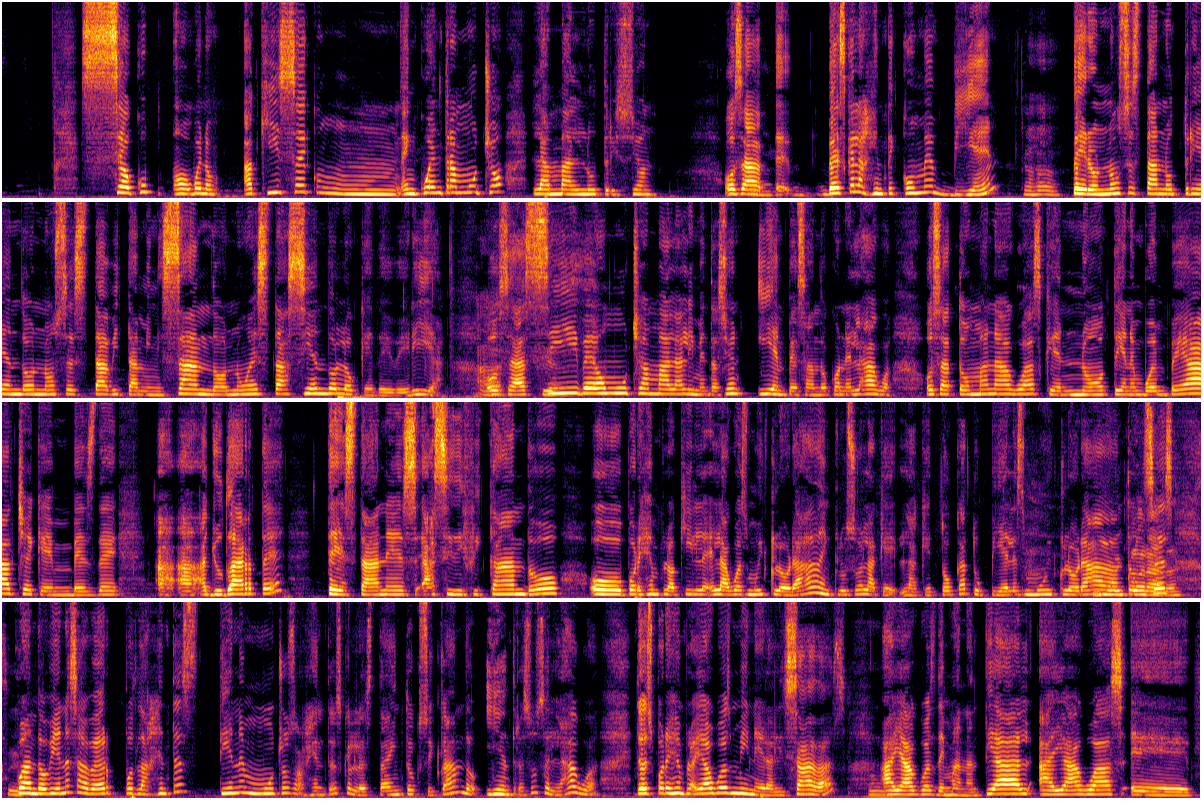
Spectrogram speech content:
se ocupa, bueno, aquí se encuentra mucho la malnutrición. O sea, eh, ves que la gente come bien, pero no se está nutriendo, no se está vitaminizando, no está haciendo lo que debería. o sea, sí veo mucha mala alimentación y empezando con el agua. O sea, toman aguas que no tienen buen pH, que en vez de ayudarte, te están acidificando o por ejemplo aquí el agua es muy clorada, incluso la que la que toca tu piel es muy clorada. Entonces, cuando vienes a ver, pues la gente tiene muchos agentes que le está intoxicando y entre esos el agua. Entonces, por ejemplo, hay aguas mineralizadas, mm. hay aguas de manantial, hay aguas eh,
